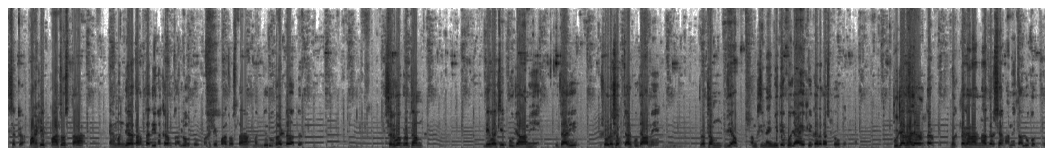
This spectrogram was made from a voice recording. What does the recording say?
सक पहाटे पाच वाजता ह्या मंदिराचा आमचा दिनक्रम चालू होतो. पहाटे पाच वाजता मंदिर उघडलं जातं. सर्वप्रथम देवाची पूजा आम्ही पुजारी षोडशोपचार पूजा आम्ही प्रथम जी आमची नैमितिक पूजा आहे ती करत असतो. पूजा झाल्यानंतर भक्तगणांना दर्शन आम्ही चालू करतो.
